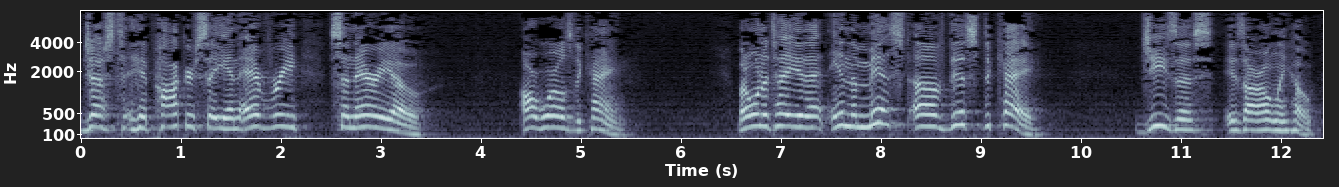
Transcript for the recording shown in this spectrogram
just hypocrisy in every scenario, our world's decaying. But I want to tell you that in the midst of this decay, Jesus is our only hope.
